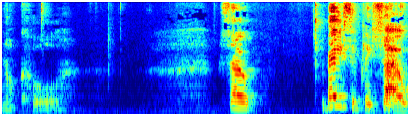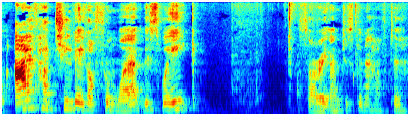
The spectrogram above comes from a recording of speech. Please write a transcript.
not cool. So basically, so I've had two days off from work this week. Sorry, I'm just going to have to...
